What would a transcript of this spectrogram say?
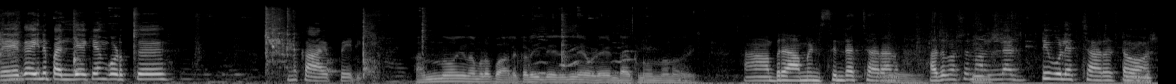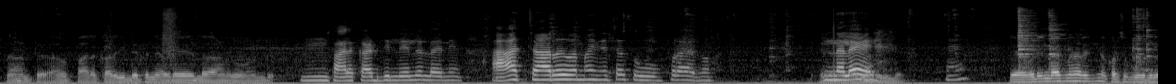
വേഗം അതിന് പല്ലേക്കാൻ കൊടുക്ക്. പിന്നെ കായപ്പേരി. അന്ന് വാങ്ങി നമ്മുടെ പാലക്കാട് ജില്ലയിൽ എവിടെ ഉണ്ടാക്കണമെന്നാണ് അറിയാം ആ ബ്രാഹ്മിൺസിന്റെ അച്ചാറാണ്. അത് പക്ഷെ നല്ല അടിപൊളി അച്ചാർ കേട്ടോ. പാലക്കാട് ജില്ലയിൽ തന്നെ എവിടെയുള്ളതാണ് തോന്നുന്നുണ്ട് ഉം, പാലക്കാട് ജില്ലയിലുള്ള തന്നെയാണ് ആ അച്ചാറ് പറഞ്ഞു കഴിഞ്ഞാൽ സൂപ്പറായിരുന്നു. ഇന്നലെ? എവിടെ കുറച്ച് കൂടുതൽ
